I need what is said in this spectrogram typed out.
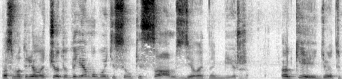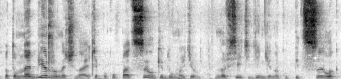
Посмотрел отчет, это я могу эти ссылки сам сделать на бирже. Окей, идете потом на биржу, начинаете покупать ссылки, думаете на все эти деньги накупить ссылок,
